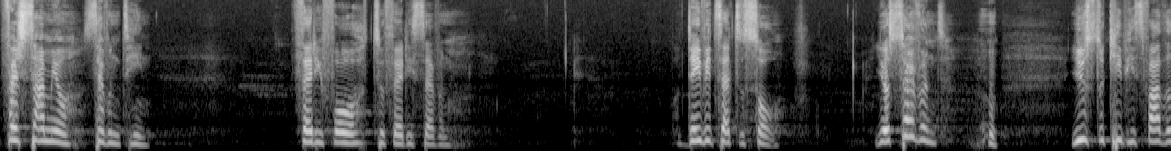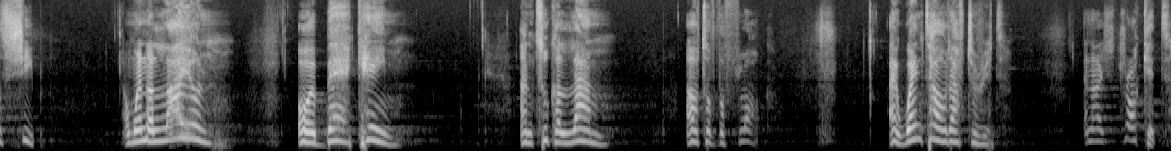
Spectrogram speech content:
First Samuel 17, 34 to 37. David said to Saul, Your servant used to keep his father's sheep. And when a lion or a bear came and took a lamb out of the flock, I went out after it and I struck it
